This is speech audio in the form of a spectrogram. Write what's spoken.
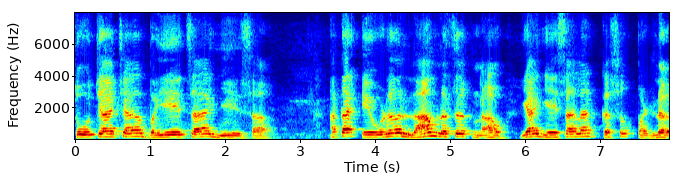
चोच्याच्या बयेचा येसा. आता एवढं लांब लचक नाव या येसाला कसं पडलं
